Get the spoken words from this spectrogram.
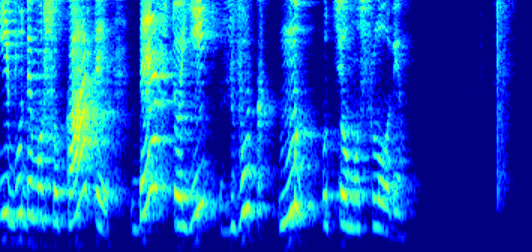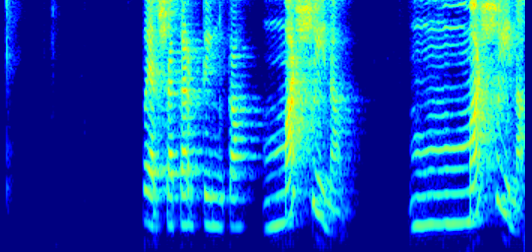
і будемо шукати, де стоїть звук М у цьому слові. Перша картинка машина. Машина.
